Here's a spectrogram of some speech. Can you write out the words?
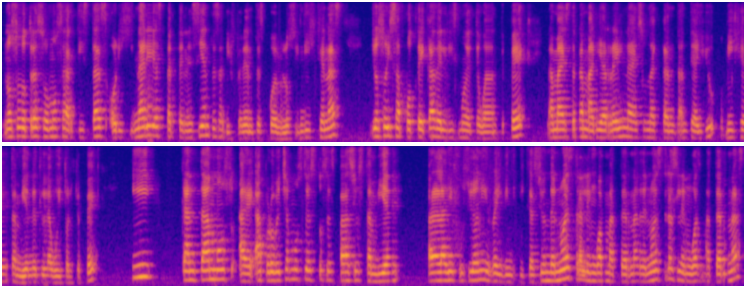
Nosotras somos artistas originarias pertenecientes a diferentes pueblos indígenas. Yo soy zapoteca del istmo de Tehuantepec. La maestra María Reina es una cantante ayú, mi hija también de Tlahuitoltepec. Y cantamos, eh, aprovechamos estos espacios también para la difusión y reivindicación de nuestra lengua materna, de nuestras lenguas maternas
